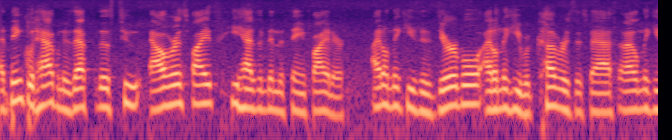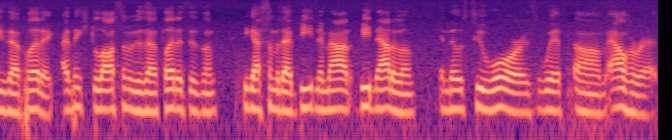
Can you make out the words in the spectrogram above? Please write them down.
I think what happened is after those two Alvarez fights, he hasn't been the same fighter. I don't think he's as durable. I don't think he recovers as fast, and I don't think he's athletic. I think he lost some of his athleticism. He got some of that beating him out, beaten out of him in those two wars with um, Alvarez.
